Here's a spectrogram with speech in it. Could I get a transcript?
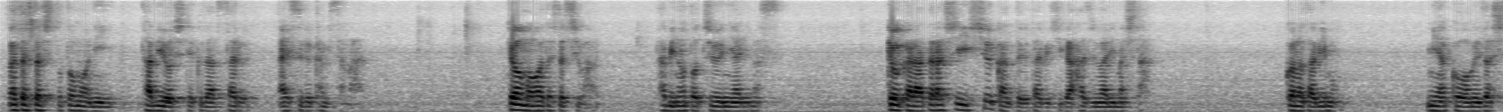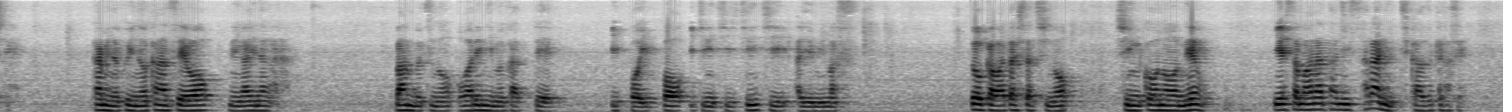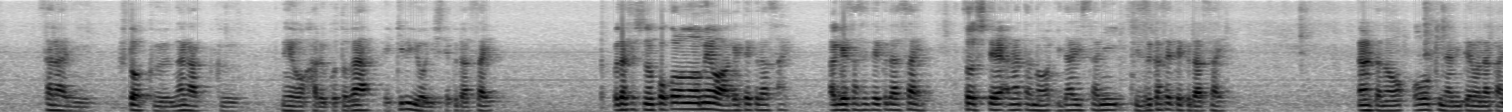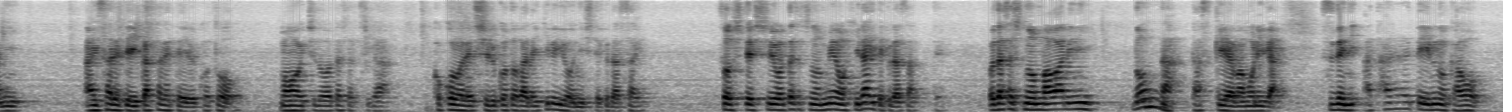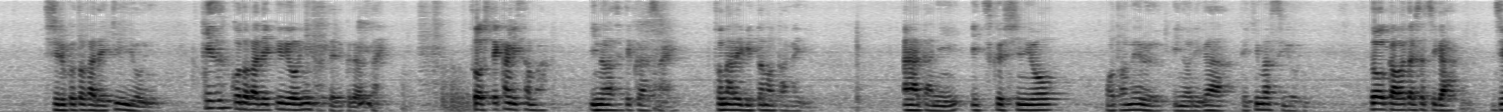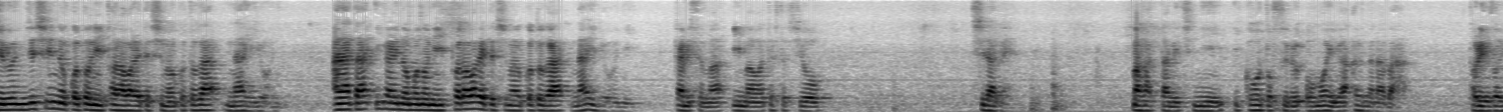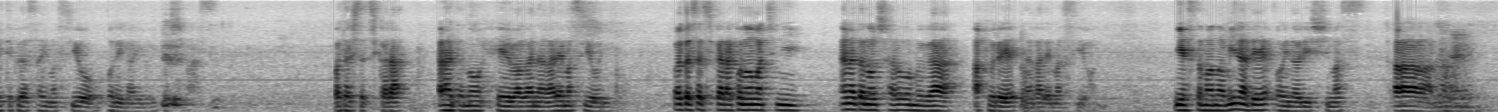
私たちと共に旅をしてくださる愛する神様。今日も私たちは旅の途中にあります。今日から新しい1週間という旅路が始まりました。この旅も都を目指して神の国の完成を願いながら万物の終わりに向かって一歩一歩一日一日歩みます。どうか私たちの信仰の根をイエス様あなたにさらに近づけさせさらに太く長く根を張ることができるようにしてください。私たちの心の目を上げてください。上げさせてください。そしてあなたの偉大さに気づかせてください。あなたの大きな御手の中に愛されて生かされていることをもう一度私たちが心で知ることができるようにしてください。そして主よ私たちの目を開いてくださって私たちの周りにどんな助けや守りがすでに与えられているのかを知ることができるように気づくことができるようにさせてください。そして神様祈らせてください。隣人のためにあなたに慈しみを求める祈りができますように。どうか私たちが自分自身のことにとらわれてしまうことがないように。あなた以外のものにとらわれてしまうことがないように神様今私たちを調べ曲がった道に行こうとする思いがあるならば取り除いてくださいますようお願いをいたします。私たちからあなたの平和が流れますように。私たちからこの町にあなたのシャロームがあふれ流れますように。イエス様の皆でお祈りします。アーメン。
